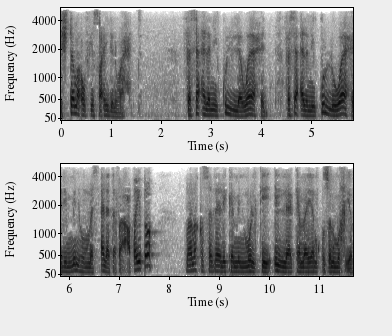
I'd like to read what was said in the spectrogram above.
اجتمعوا في صعيد واحد. فسألني كل واحد فسألني كل واحد منهم مسألة فأعطيته ما نقص ذلك من ملكي إلا كما ينقص المخيط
